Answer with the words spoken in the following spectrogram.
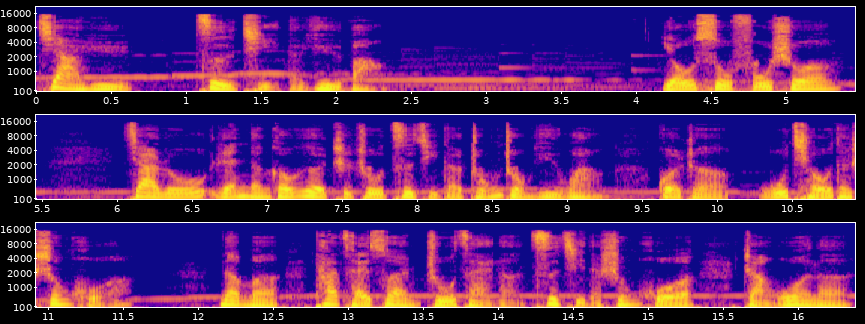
驾驭自己的欲望。”游素福说：“假如人能够遏制住自己的种种欲望，过着无求的生活，那么他才算主宰了自己的生活，掌握了。”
